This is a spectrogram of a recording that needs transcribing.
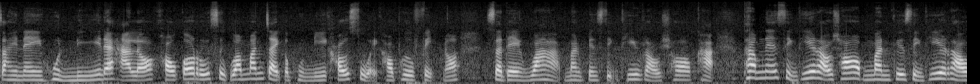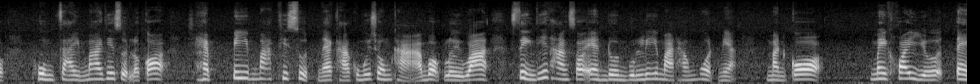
ใจในหุ่นนี้นะคะ แล้วเขาก็รู้สึกว่ามั่นใจกับหุ่นนี้เขาสวยเขาเพอร์เฟกเนาะแสดงว่ามันเป็นสิ่งที่เราชอบค่ะทำในสิ่งที่เราชอบมันคือสิ่งที่เราภูมิใจมากที่สุดแล้วก็แฮปปี้มากที่สุดนะคะ คุณผู้ชมขาบอกเลยว่าสิ่งที่ทางซอแอนโดนบูลลี่มาทั้งหมดเนี่ย มันก็ไม่ค่อยเยอะแต่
